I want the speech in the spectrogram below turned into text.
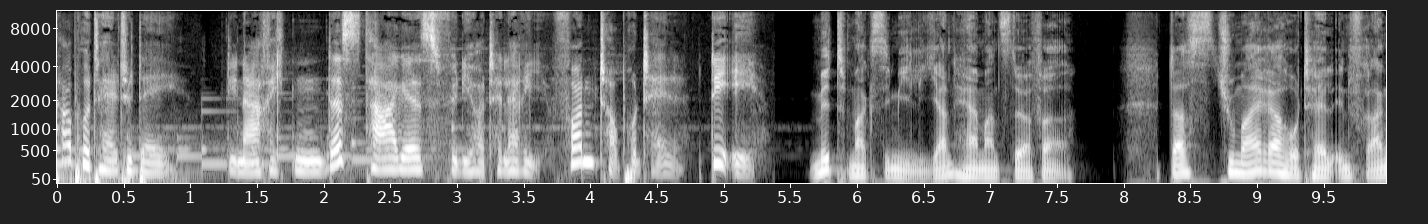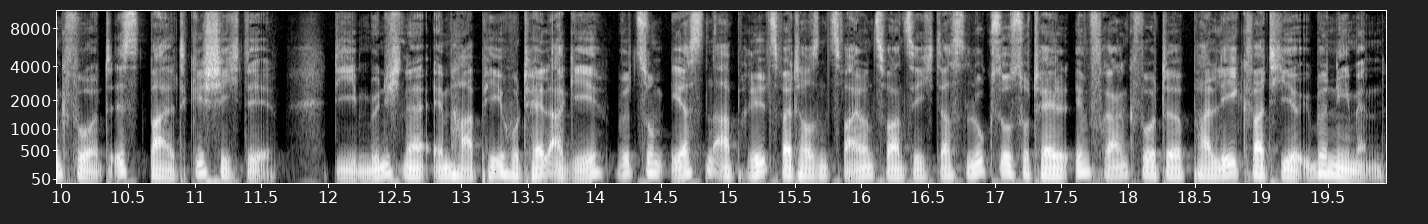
Top Hotel Today. Die Nachrichten des Tages für die Hotellerie von tophotel.de. Mit Maximilian Hermannsdörfer. Das Jumeirah Hotel in Frankfurt ist bald Geschichte. Die Münchner MHP Hotel AG wird zum 1. April 2022 das Luxushotel im Frankfurter Palais-Quartier übernehmen.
